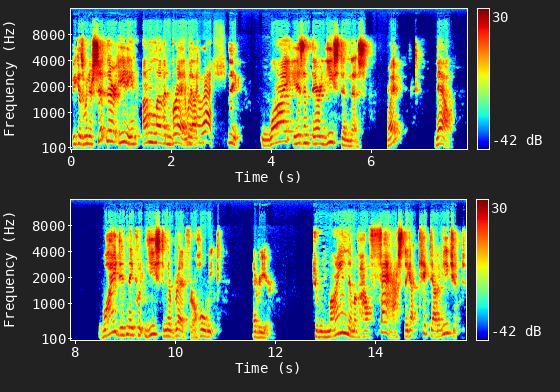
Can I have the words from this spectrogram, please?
Because when you're sitting there eating unleavened bread without rush. think, why isn't there yeast in this? Right? Now, why didn't they put yeast in their bread for a whole week every year? To remind them of how fast they got kicked out of Egypt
